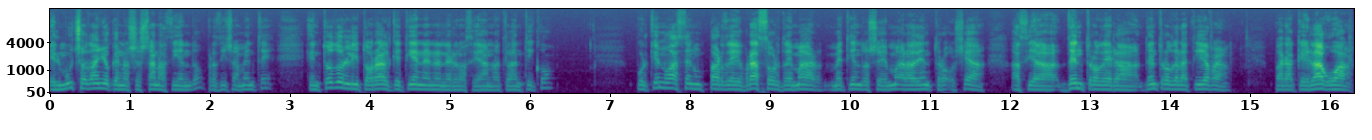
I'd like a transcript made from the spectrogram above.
el mucho daño que nos están haciendo precisamente en todo el litoral que tienen en el Océano Atlántico, ¿por qué no hacen un par de brazos de mar metiéndose mar adentro, o sea, hacia dentro de la, dentro de la tierra, para que el agua,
